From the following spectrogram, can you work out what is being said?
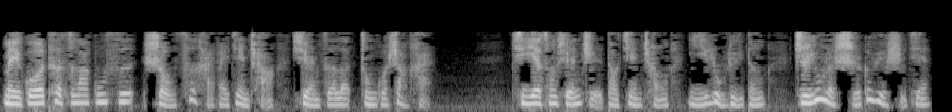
美国特斯拉公司首次海外建厂，选择了中国上海。企业从选址到建成一路绿灯，只用了十个月时间。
